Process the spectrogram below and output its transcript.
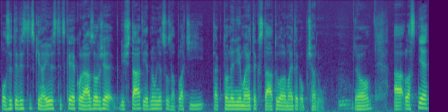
pozitivistický, naivistický jako názor, že když stát jednou něco zaplatí, tak to není majetek státu, ale majetek občanů. Hmm. Jo? A vlastně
